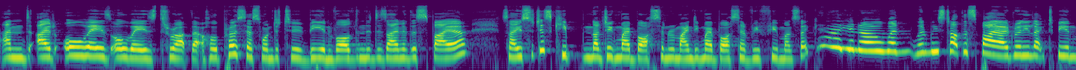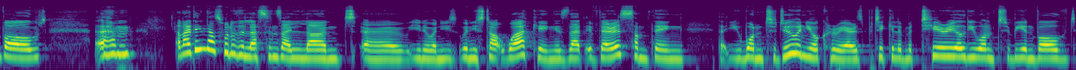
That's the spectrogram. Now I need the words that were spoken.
And I'd always, always, throughout that whole process, wanted to be involved in the design of the spire. So I used to just keep nudging my boss and reminding my boss every few months, like, yeah, you know, when, when we start the spire, I'd really like to be involved. Um, and I think that's one of the lessons I learned, uh, you know, when you when you start working, is that if there is something that you want to do in your career, is particular material you want to be involved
